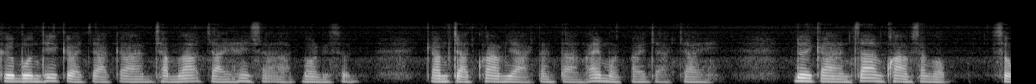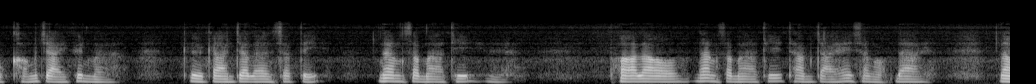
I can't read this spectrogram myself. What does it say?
คือบุญที่เกิดจากการชำระใจให้สะอาดบริสุทธิ์กำจัดความอยากต่างๆ ให้หมดไปจากใจ ด้วยการสร้างความสงบสุขของใจขึ้นมา คือการเจริญสติ นั่งสมาธิ พอเรานั่งสมาธิทำใจให้สงบได้ เรา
